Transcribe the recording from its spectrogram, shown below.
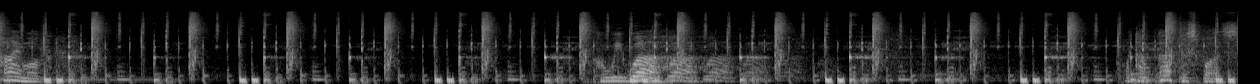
time of who we were. What our purpose was.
